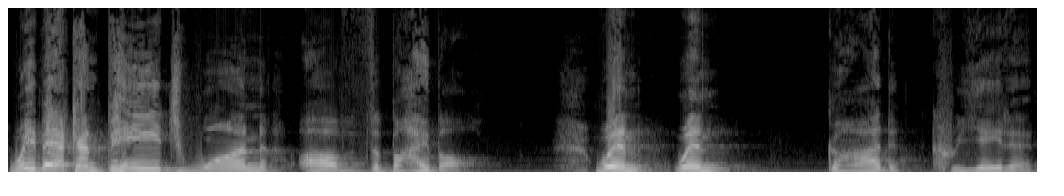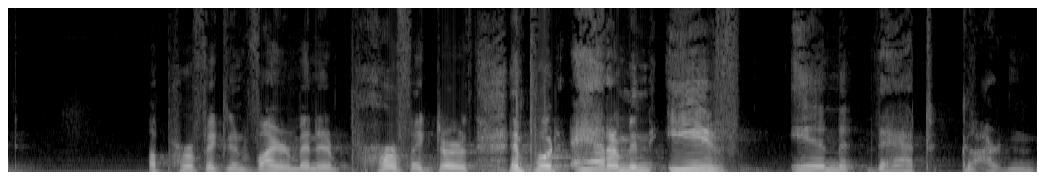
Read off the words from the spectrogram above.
way back on page one of the Bible. When, when God created a perfect environment and a perfect earth and put Adam and Eve in that garden.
